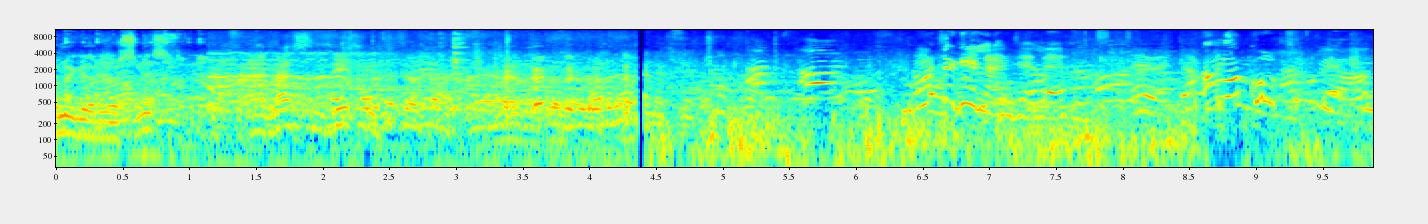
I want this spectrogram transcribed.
Onu görüyorsunuz. Nasılsınız? İyisiniz? Çok eğlenceli. Evet. Ama korktuk bir an.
